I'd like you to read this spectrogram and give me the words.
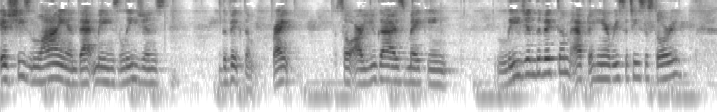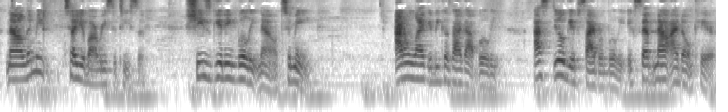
If she's lying, that means Legion's the victim, right? So are you guys making Legion the victim after hearing Reesa Teesa's story? Now, let me tell you about Reesa Teesa. She's getting bullied now, to me. I don't like it because I got bullied. I still get cyber bullied, except now I don't care.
